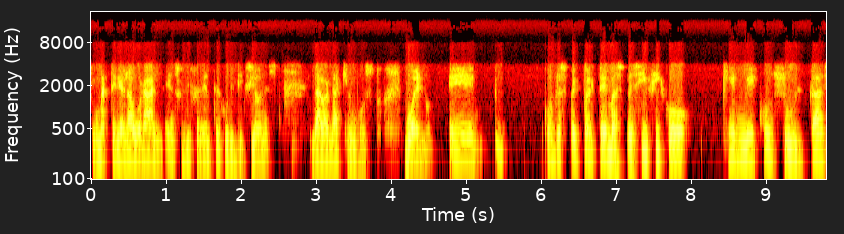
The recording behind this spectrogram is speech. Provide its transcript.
en materia laboral en sus diferentes jurisdicciones. La verdad que un gusto. Bueno, eh, con respecto al tema específico que me consultas,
